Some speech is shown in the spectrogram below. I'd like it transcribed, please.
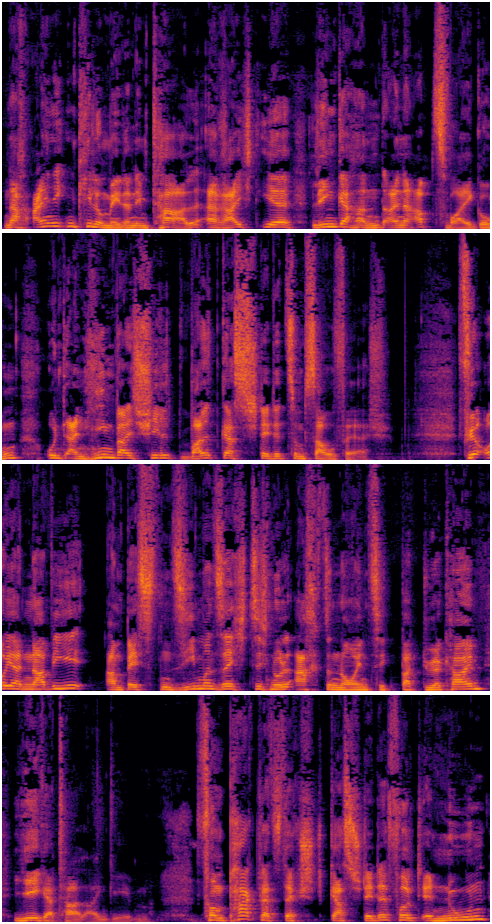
Nach einigen Kilometern im Tal erreicht ihr linke Hand eine Abzweigung und ein Hinweisschild Waldgaststätte zum Saufersch. Für euer Navi am besten 67098 Bad Dürkheim, Jägertal eingeben. Vom Parkplatz der Gaststätte folgt er nun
